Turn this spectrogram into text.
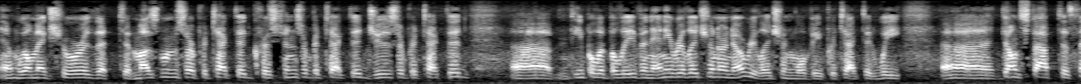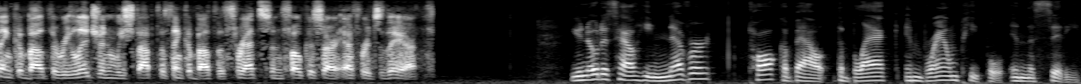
And we'll make sure that uh, Muslims are protected, Christians are protected, Jews are protected, uh, people that believe in any religion or no religion will be protected. We uh, don't stop to think about the religion, we stop to think about the threats and focus our efforts there. You notice how he never talk about the black and brown people in the city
